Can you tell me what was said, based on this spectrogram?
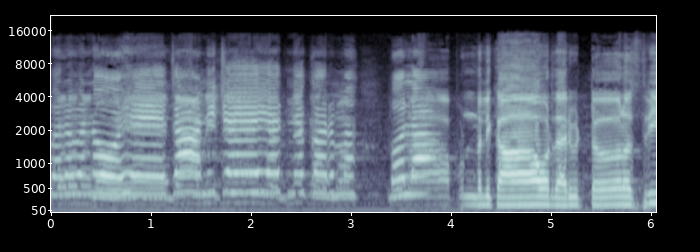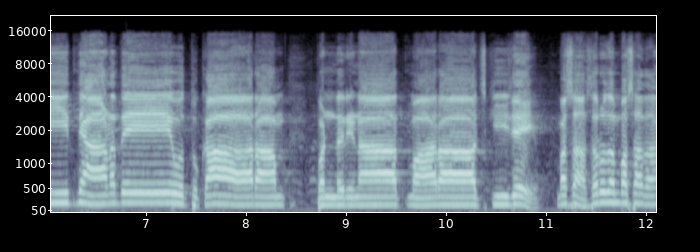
बरवनो हे जाणीचे यज्ञ कर्म. बोला. पुंडलिकावर हरी विठ्ठल श्री ज्ञानदेव तुकाराम पंढरीनाथ महाराज की जय. बसा सर्वजण बसा आता.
